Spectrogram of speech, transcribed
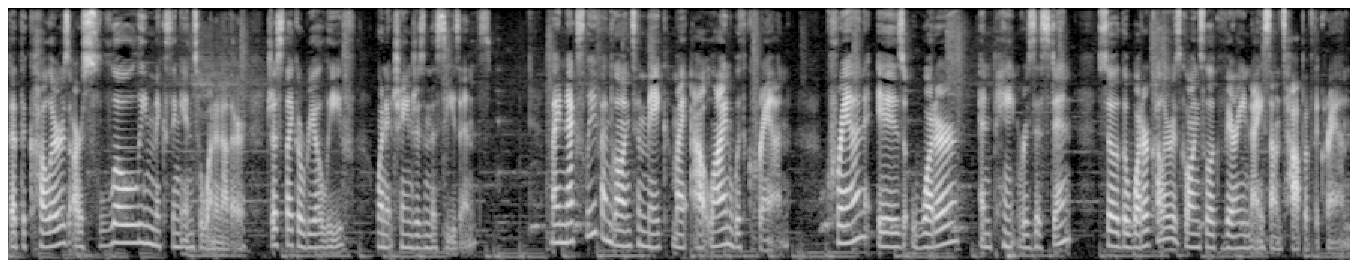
that the colors are slowly mixing into one another, just like a real leaf when it changes in the seasons. My next leaf, I'm going to make my outline with crayon. Crayon is water and paint resistant, so the watercolor is going to look very nice on top of the crayon.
